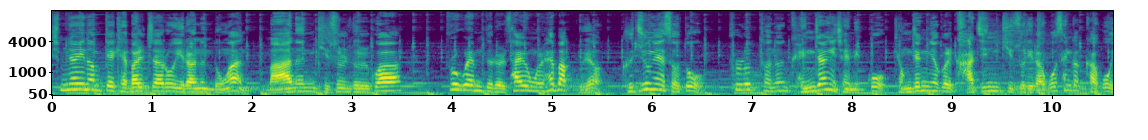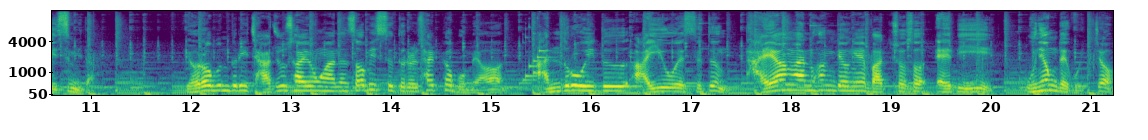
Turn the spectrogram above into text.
10년이 넘게 개발자로 일하는 동안 많은 기술들과 프로그램들을 사용을 해봤고요. 그 중에서도 플루터는 굉장히 재밌고 경쟁력을 가진 기술이라고 생각하고 있습니다. 여러분들이 자주 사용하는 서비스들을 살펴보면 안드로이드, iOS 등 다양한 환경에 맞춰서 앱이 운영되고 있죠.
